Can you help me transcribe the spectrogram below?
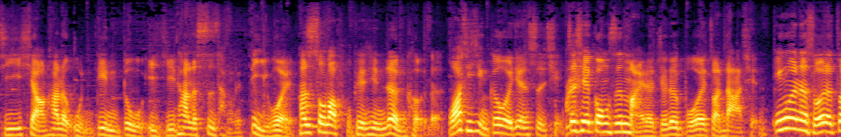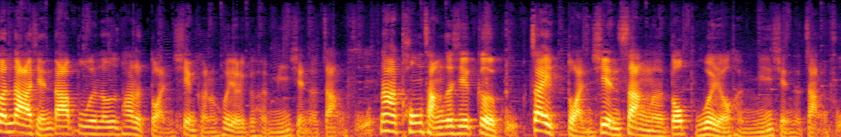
绩效、它的稳定度以及它的市场的地位，它是受到普遍性认可的。我要提醒各位一件事情：这些公司买的绝对不会赚大钱，因为呢，所谓的赚大钱，大部分都是它的短线可能会有一个很明显的涨幅。那通常这些个股在短线上呢，都不会有很明显的涨幅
